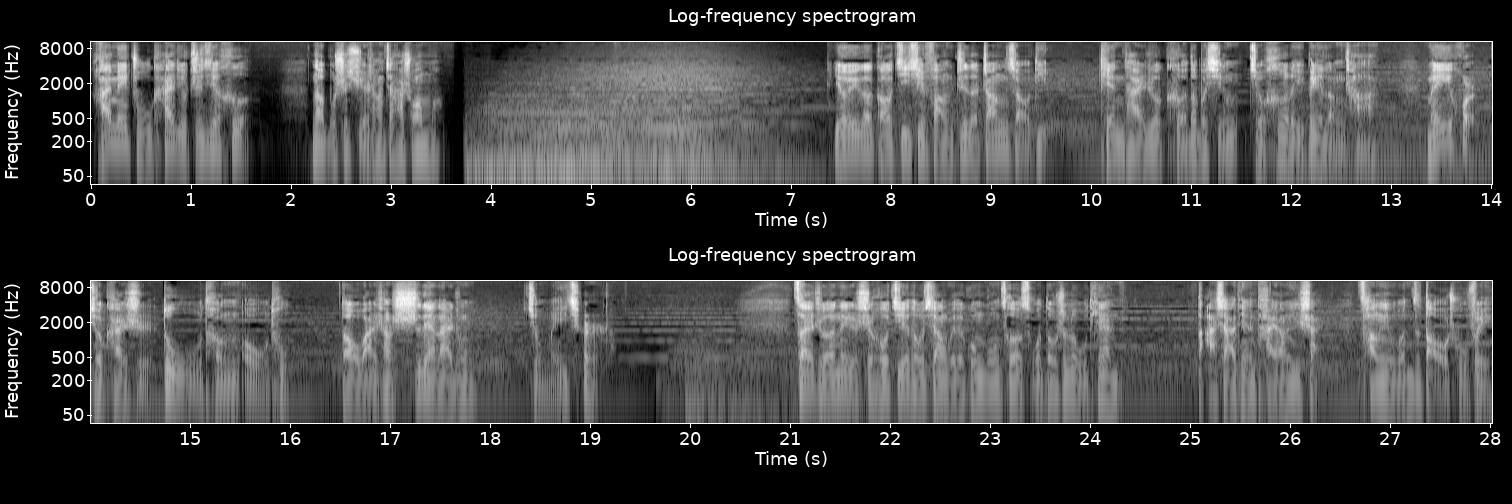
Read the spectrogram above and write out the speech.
还没煮开就直接喝，那不是雪上加霜吗？有一个搞机器纺织的张小弟，天太热渴得不行，就喝了一杯冷茶，没一会儿就开始肚疼呕吐，到晚上十点来钟就没气儿了。再者那个时候街头巷尾的公共厕所都是露天的，大夏天太阳一晒。苍蝇蚊子到处飞，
